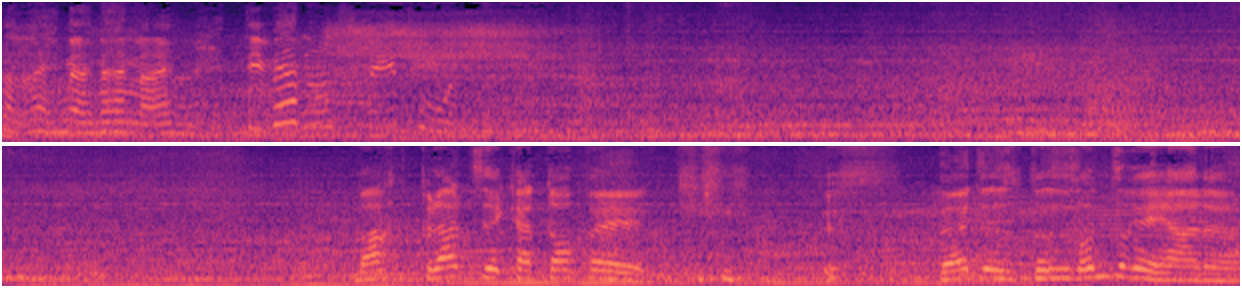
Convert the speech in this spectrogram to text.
Nein, nein, nein, nein. Die werden uns wehtun. Macht Platz, ihr Kartoffeln. Leute, das, das ist unsere Herde.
